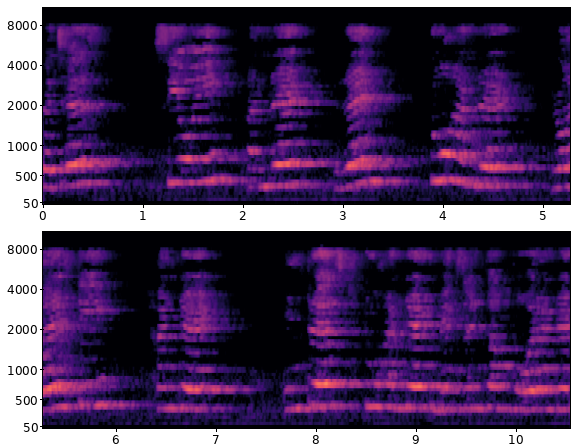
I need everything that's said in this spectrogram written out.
which is is hundred rent two hundred royalty 100 interest 200 mixed income 400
